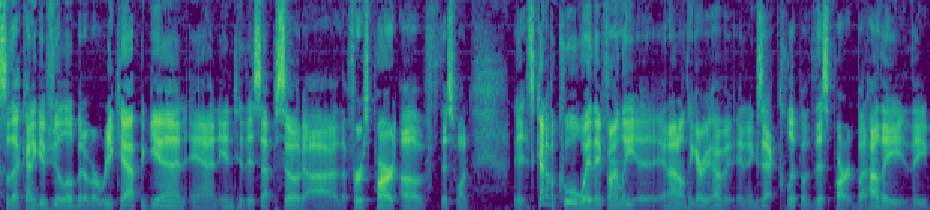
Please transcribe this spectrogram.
So that kind of gives you a little bit of a recap again and into this episode, uh, the first part of this one. It's kind of a cool way they finally, uh, and I don't think I have an exact clip of this part, but how they they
